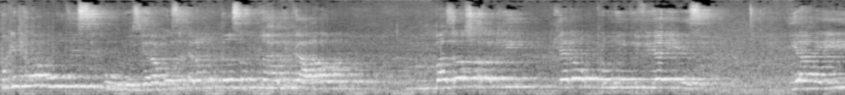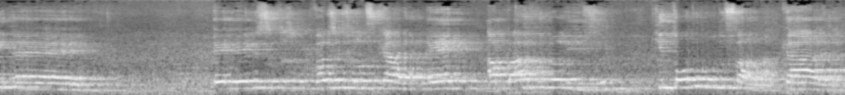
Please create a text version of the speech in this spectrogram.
porque ele estava muito inseguro, assim, era, coisa, era uma mudança muito radical, mas eu achava que, que era para onde ele devia ir. Assim. E aí, é, eles, várias vezes falaram assim, cara, é a parte do meu livro que todo mundo fala, cara,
